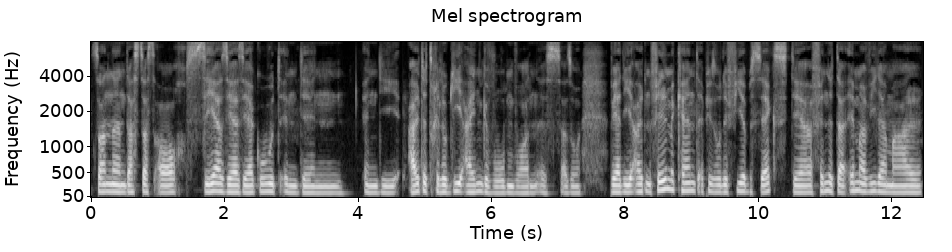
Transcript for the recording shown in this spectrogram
sondern dass das auch sehr, sehr, sehr gut in den in die alte Trilogie eingewoben worden ist. Also wer die alten Filme kennt, Episode 4 bis 6, der findet da immer wieder mal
